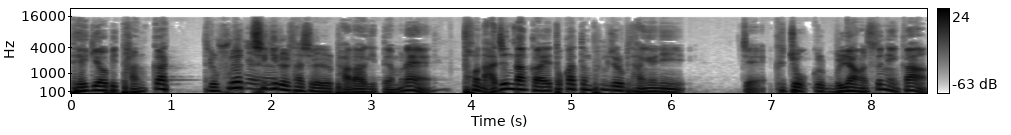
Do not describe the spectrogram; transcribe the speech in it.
대기업이 단가를 후려치기를 사실 바라기 때문에 더 낮은 단가에 똑같은 품질로 당연히 이제 그쪽을 물량을 쓰니까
